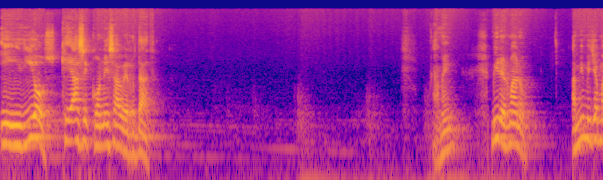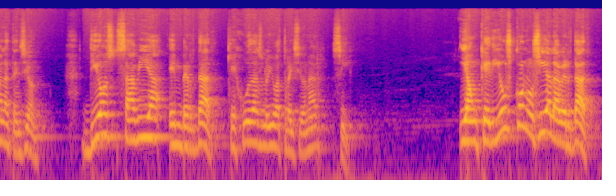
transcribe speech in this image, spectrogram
¿Y Dios qué hace con esa verdad? Amén. Mire hermano, a mí me llama la atención. ¿Dios sabía en verdad que Judas lo iba a traicionar? Sí. Y aunque Dios conocía la verdad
